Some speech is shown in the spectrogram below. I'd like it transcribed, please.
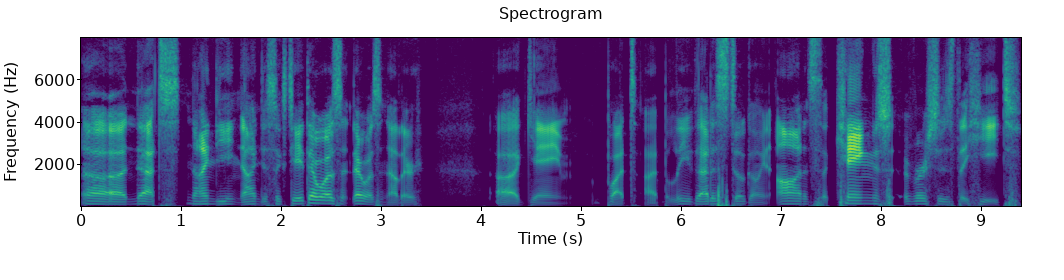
uh, Nets 99 to 68. There was there was another uh, game, but I believe that is still going on. It's the Kings versus the Heat.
